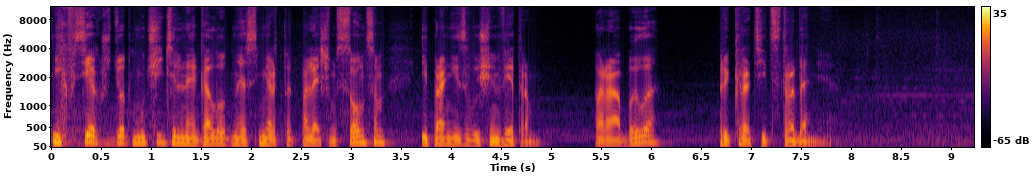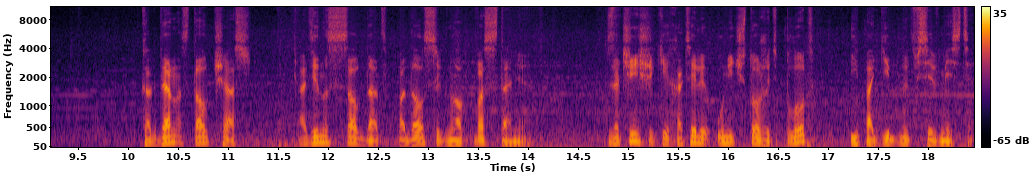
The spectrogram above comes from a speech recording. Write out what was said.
их всех ждет мучительная голодная смерть под палящим солнцем и пронизывающим ветром. Пора было прекратить страдания. Когда настал час, один из солдат подал сигнал к восстанию. Зачинщики хотели уничтожить плод и погибнуть все вместе.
